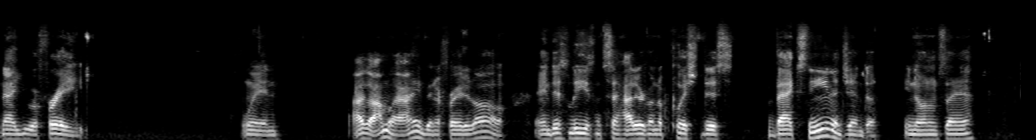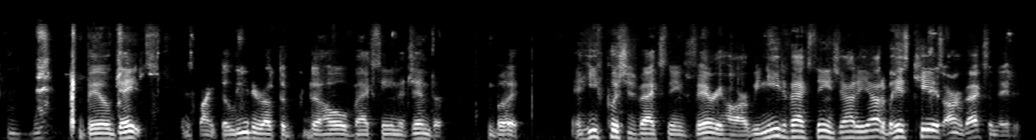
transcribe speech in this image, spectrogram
now you afraid. When I, go, I'm like I ain't been afraid at all, and this leads into how they're going to push this vaccine agenda. You know what I'm saying? Bill Gates is like the leader of the the whole vaccine agenda, but and he pushes vaccines very hard. We need vaccines, yada yada, but his kids aren't vaccinated.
